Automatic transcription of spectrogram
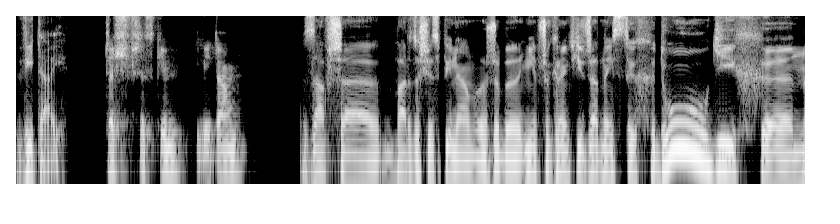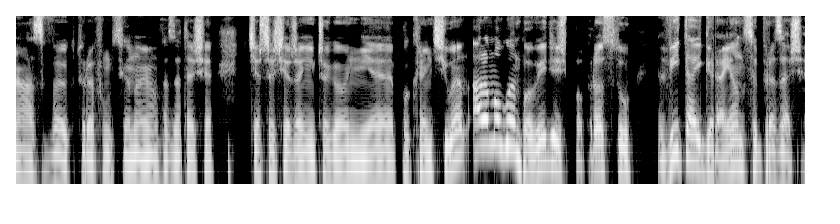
Witaj. Cześć wszystkim, witam. Zawsze bardzo się spinam, żeby nie przekręcić żadnej z tych długich e, nazw, które funkcjonują w AZS-ie. Cieszę się, że niczego nie pokręciłem, ale mogłem powiedzieć po prostu witaj grający prezesie.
